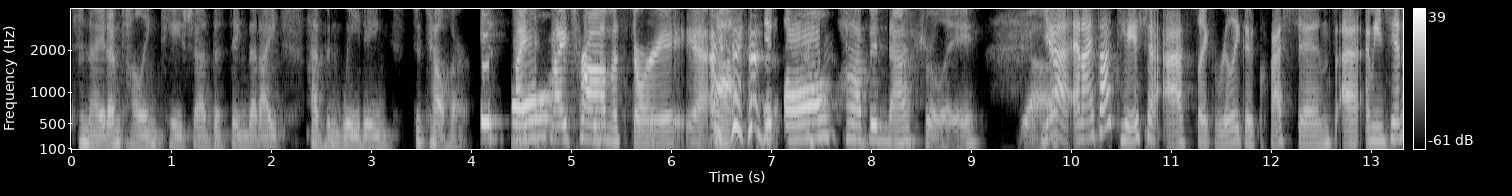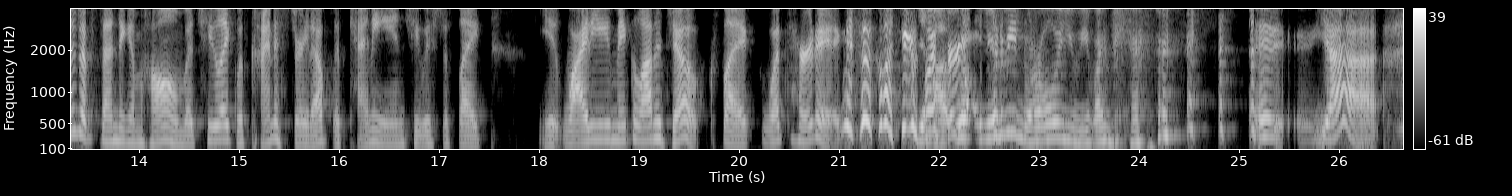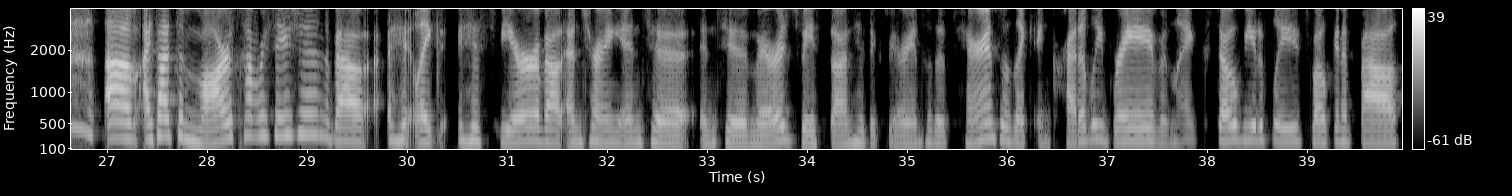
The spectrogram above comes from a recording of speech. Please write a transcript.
tonight I'm telling Tayshia the thing that I have been waiting to tell her. It My all my trauma story. Yeah. yeah, it all happened naturally. Yeah. Yeah, and I thought Tayshia asked like really good questions. I, I mean, she ended up sending him home, but she like was kind of straight up with Kenny, and she was just like, "Why do you make a lot of jokes? Like, what's hurting? like, Yeah. what Well, you're gonna be normal when you meet my parents. It- yeah." Um, I thought Demar's conversation about like his fear about entering into into marriage based on his experience with his parents was like incredibly brave and like so beautifully spoken about.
